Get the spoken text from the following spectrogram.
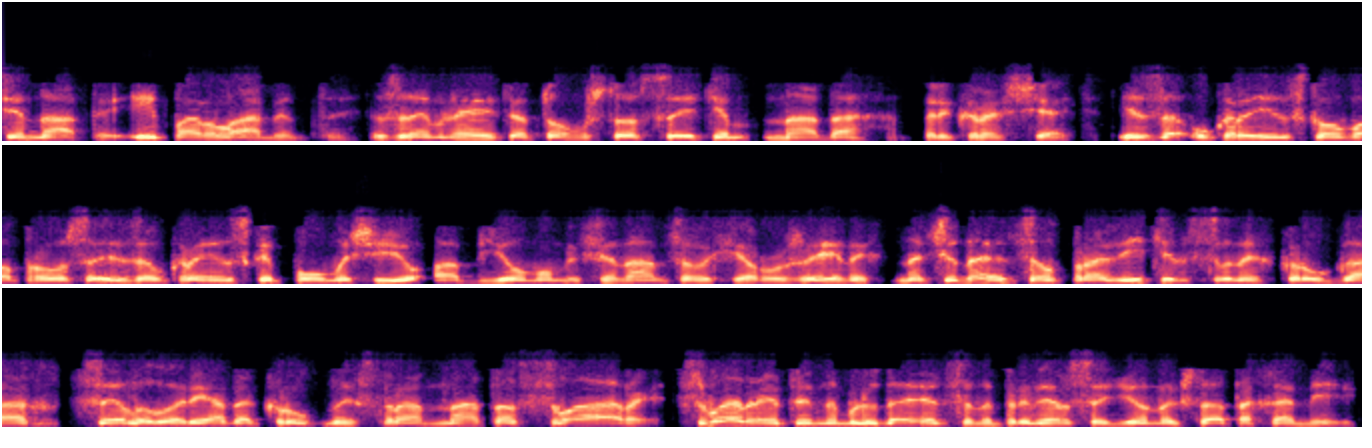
сенаты, и парламенты заявляют о том, что с этим надо прекращать. Из-за украинского вопроса, из-за украинской помощи, ее объемом финансовых и оружейных, начинаются правительственных кругах целого ряда крупных стран НАТО свары. Свары это наблюдается, например, в Соединенных Штатах Америки.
